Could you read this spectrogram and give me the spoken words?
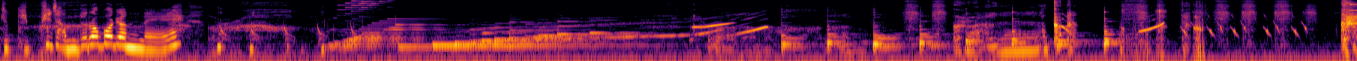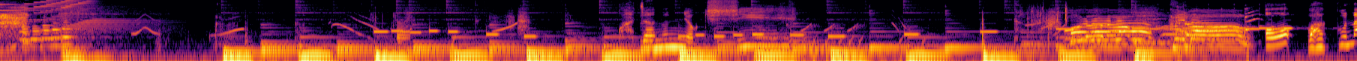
아주 깊이 잠들어 버렸네. 과자는 역시 크롱 어 왔구나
